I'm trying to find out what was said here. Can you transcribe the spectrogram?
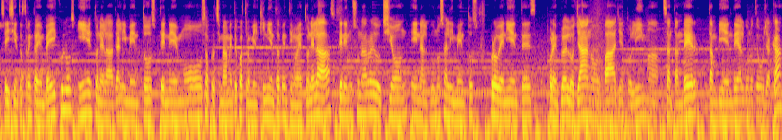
631 vehículos y en toneladas de alimentos tenemos aproximadamente 4.529 toneladas. Tenemos una reducción en algunos alimentos provenientes, por ejemplo, de Los Llanos, Valle, Tolima, Santander, también de algunos de Boyacá,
